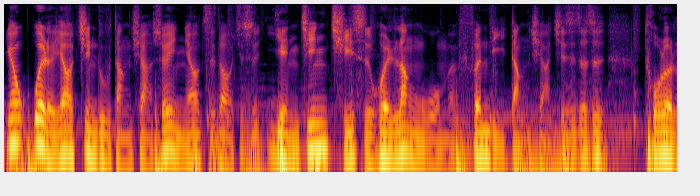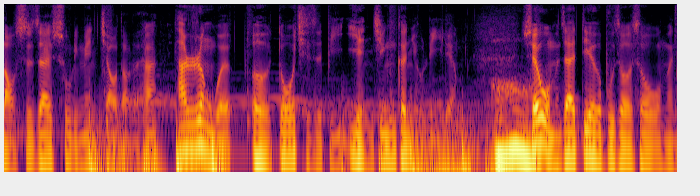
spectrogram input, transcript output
因为为了要进入当下，所以你要知道，就是眼睛其实会让我们分离当下。其实这是托勒老师在书里面教导的。他他认为耳朵其实比眼睛更有力量。哦，所以我们在第二个步骤的时候，我们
